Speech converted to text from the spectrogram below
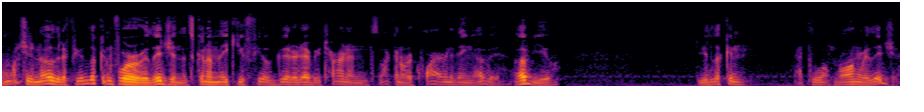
I want you to know that if you're looking for a religion that's going to make you feel good at every turn and it's not going to require anything of it of you, you're looking at the wrong religion.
